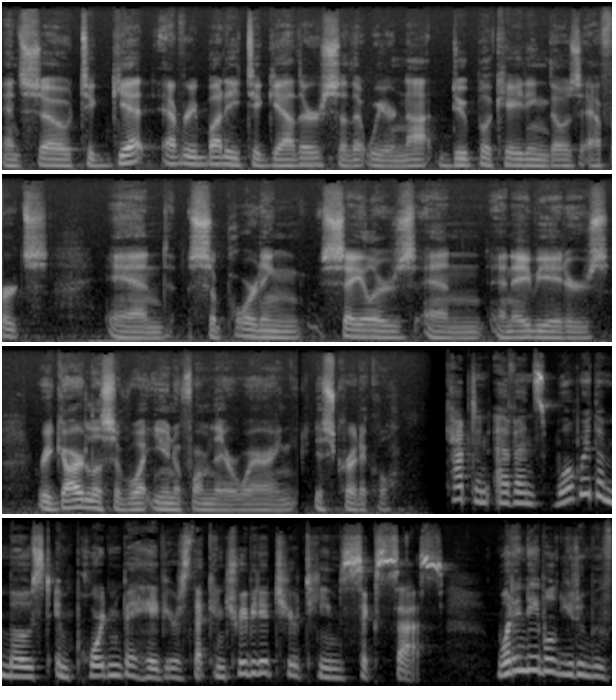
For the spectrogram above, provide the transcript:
And so to get everybody together so that we are not duplicating those efforts and supporting sailors and, and aviators, regardless of what uniform they're wearing, is critical. Captain Evans, what were the most important behaviors that contributed to your team's success? What enabled you to move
